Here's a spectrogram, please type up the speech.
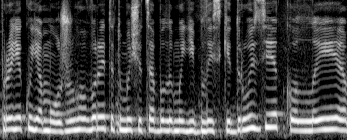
про яку я можу говорити, тому що це були мої близькі друзі, коли.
